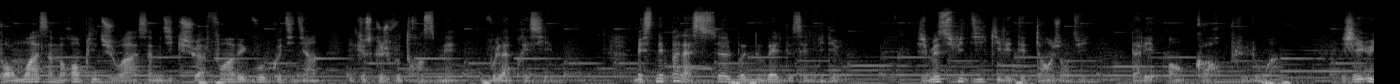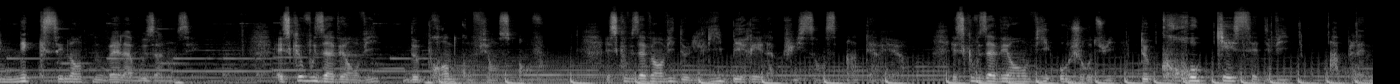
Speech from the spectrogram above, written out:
Pour moi, ça me remplit de joie, ça me dit que je suis à fond avec vous au quotidien et que ce que je vous transmets, vous l'appréciez. Mais ce n'est pas la seule bonne nouvelle de cette vidéo. Je me suis dit qu'il était temps aujourd'hui d'aller encore plus loin. J'ai une excellente nouvelle à vous annoncer. Est-ce que vous avez envie de prendre confiance en vous? Est-ce que vous avez envie de libérer la puissance intérieure? Est-ce que vous avez envie aujourd'hui de croquer cette vie à pleines dents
